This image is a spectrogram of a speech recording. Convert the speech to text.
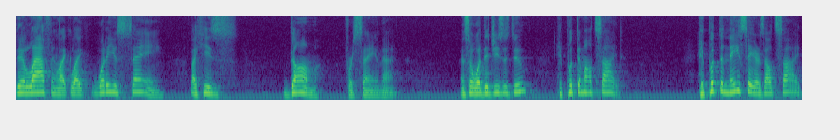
They're laughing like, like, what are you saying? Like he's dumb for saying that. And so, what did Jesus do? He put them outside. He put the naysayers outside.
